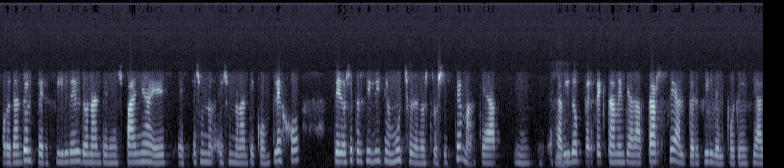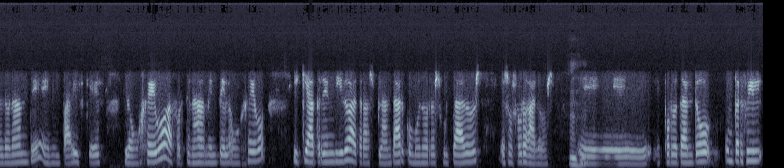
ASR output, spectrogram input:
Por lo tanto, el perfil del donante en España es, es, un, es un donante complejo, pero ese perfil dice mucho de nuestro sistema, que ha mm, sabido perfectamente adaptarse al perfil del potencial donante en un país que es longevo, afortunadamente longevo, y que ha aprendido a trasplantar con buenos resultados esos órganos. Eh, por lo tanto, un perfil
